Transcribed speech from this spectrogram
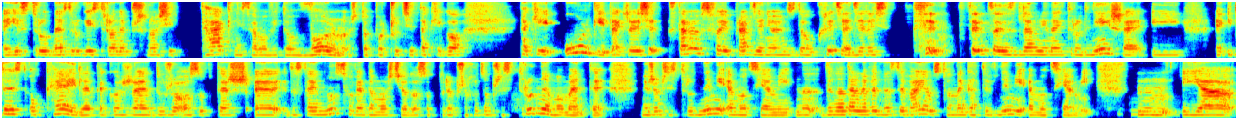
jest trudne, z drugiej strony przynosi tak niesamowitą wolność, to poczucie takiego, takiej ulgi, także ja się stawiam w swojej prawdzie, nie mam nic do ukrycia, dzielę się tym, co jest dla mnie najtrudniejsze i, i to jest ok, dlatego że dużo osób też e, dostaje mnóstwo wiadomości od osób, które przechodzą przez trudne momenty, mierzą się z trudnymi emocjami, nadal nawet nazywając to negatywnymi emocjami. Mm, mhm. I ja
